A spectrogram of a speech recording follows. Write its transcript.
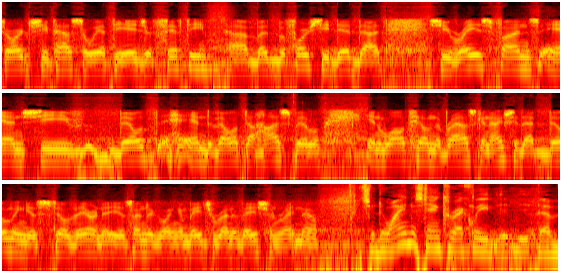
short. She passed away at the age of 50. Uh, but before she did that, she raised funds and she built and developed a hospital in Walthill, Nebraska. And actually, that building is still there and it is undergoing a major renovation right now. So, do I understand correctly? Uh,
